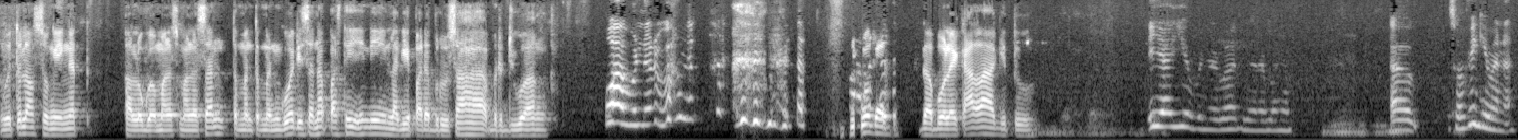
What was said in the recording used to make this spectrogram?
gue tuh langsung inget kalau gue males-malesan, teman-teman gue di sana pasti ini lagi pada berusaha, berjuang. wah bener banget Jadi gue gak, gak boleh kalah gitu. iya iya bener banget bener banget Eh, Sofi gimana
